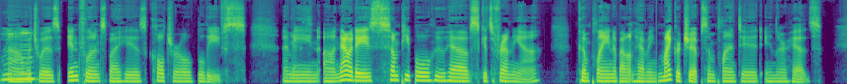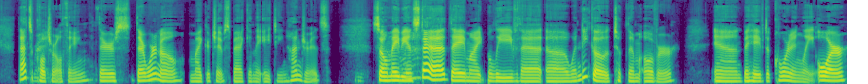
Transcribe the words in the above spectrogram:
uh, Mhm. which was influenced by his cultural beliefs. I Yes. mean, uh, nowadays, some people who have schizophrenia complain about having microchips implanted in their heads. That's a Right. cultural thing. There's there were no microchips back in the 1800s. So maybe instead they might believe that uh, Wendigo took them over and behaved accordingly, or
